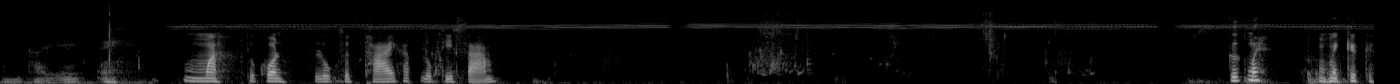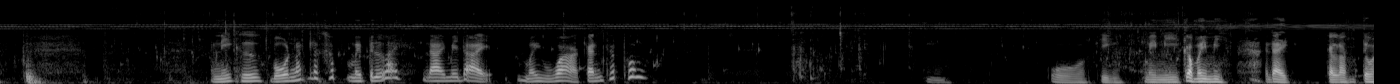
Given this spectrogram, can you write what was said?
อันนี้ไข่มาทุกคนลูกสุดท้ายครับ ลูกที่สาม กึกไหมไม่กึกอะอันนี้คือโบนัสแล้วครับ ไม่เป็นไร ได้ไม่ได้ ไม่ว่ากันครับผมจริงโอ้จริง ไม่มีก็ไม่มี ได้กระลอนตัว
